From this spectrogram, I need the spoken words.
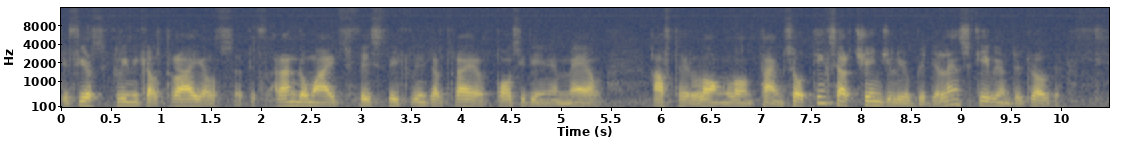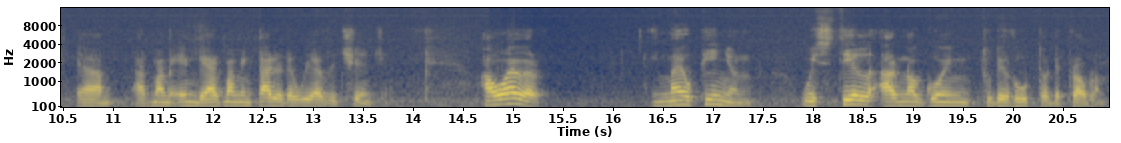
The first clinical trials, uh, the randomized phase three clinical trials positive in AML after a long, long time. So things are changing a little bit. The landscape on the drug um, and the armamentario that we have is changing. However, in my opinion, we still are not going to the root of the problem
